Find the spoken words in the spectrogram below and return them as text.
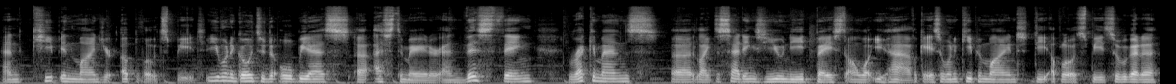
and keep in mind your upload speed. You want to go to the OBS uh, estimator and this thing recommends uh, like the settings you need based on what you have. Okay, so I want to keep in mind the upload speed. So we gotta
